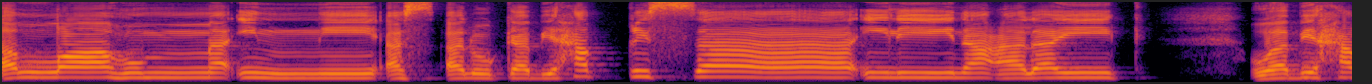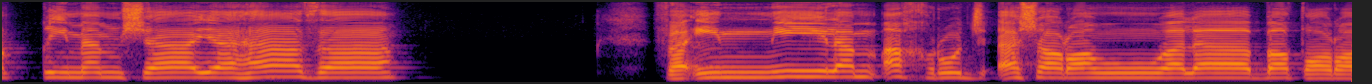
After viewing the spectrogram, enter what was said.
اللهم إني أسألك بحق السائلين عليك وبحق ممشاي هذا فإني لم أخرج أشرا ولا بطرا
